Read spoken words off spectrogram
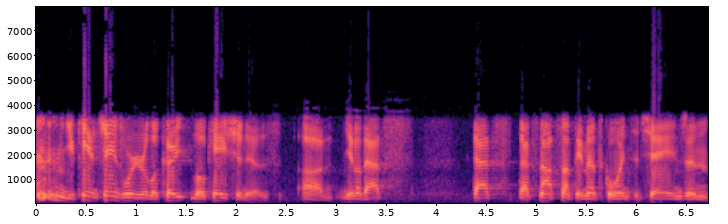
you can't change where your loca- location is. Um, you know, that's that's that's not something that's going to change. And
